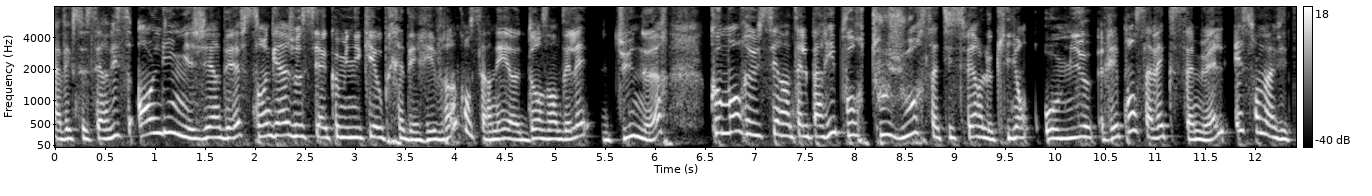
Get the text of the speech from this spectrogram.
Avec ce service en ligne, GRDF s'engage aussi à communiquer auprès des riverains concernés euh, dans un délai d'une heure. Comment réussir un tel pari pour toujours satisfaire le client au mieux? Réponse avec Samuel et son invité.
